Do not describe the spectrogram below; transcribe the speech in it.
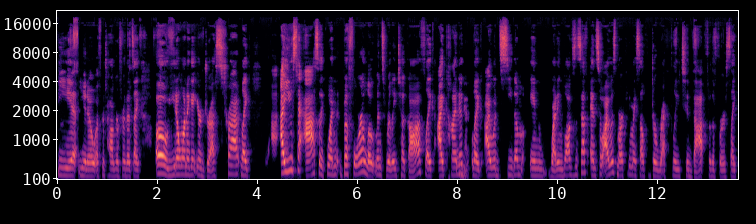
be, you know, a photographer that's like, oh, you don't want to get your dress tracked. Like I used to ask, like, when before elopements really took off, like, I kind of yeah. like I would see them in wedding blogs and stuff. And so I was marketing myself directly to that for the first like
